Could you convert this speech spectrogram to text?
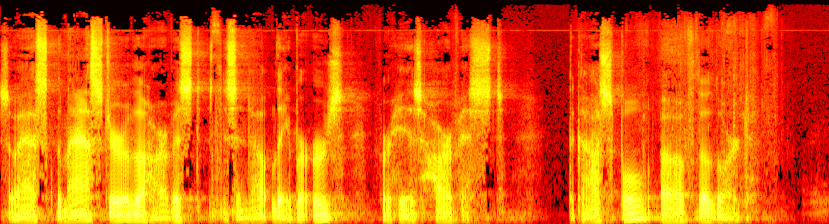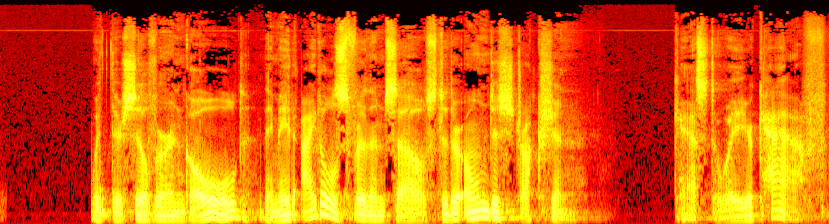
So ask the master of the harvest to send out laborers for his harvest. The Gospel of the Lord. With their silver and gold, they made idols for themselves to their own destruction. Cast away your calf,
